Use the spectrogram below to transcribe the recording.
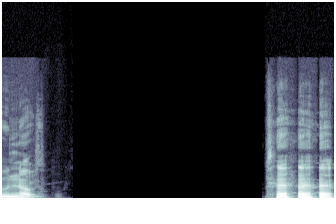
Who knows? that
